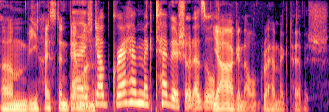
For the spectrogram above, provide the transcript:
Ähm, wie heißt denn der äh, Mann? Ich glaube Graham McTavish oder so. Ja, genau, Graham McTavish.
